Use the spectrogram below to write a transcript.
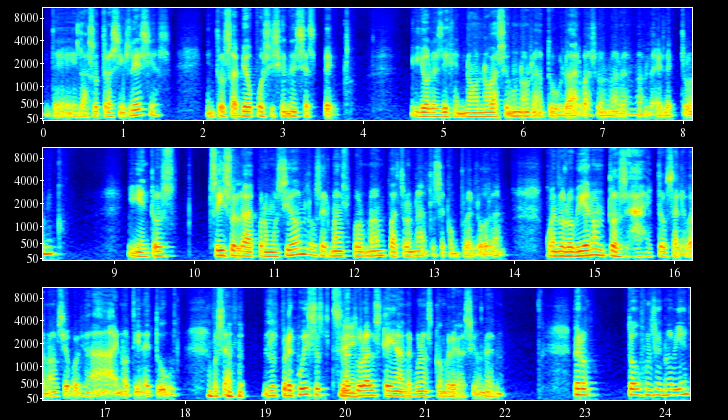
de las otras iglesias. Entonces había oposición en ese aspecto. Y yo les dije, no, no va a ser un órgano tubular, va a ser un órgano electrónico. Y entonces se hizo la promoción, los hermanos formaron patronato, se compró el órgano. Cuando lo vieron, entonces, ay, todos se levantaron porque, ay, no tiene tubos. O sea, los prejuicios naturales que hay en algunas congregaciones, ¿no? Pero todo funcionó bien.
